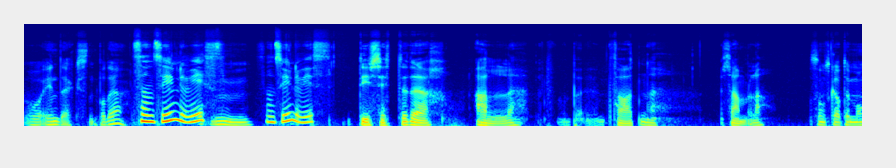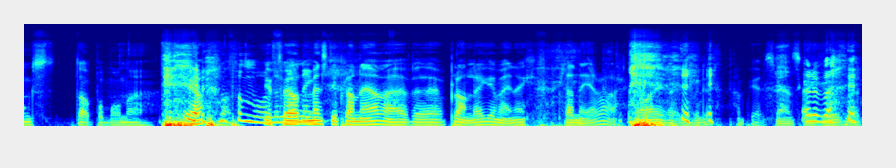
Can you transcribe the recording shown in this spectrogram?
og indeksen på det? Sannsynligvis. Mm. Sannsynligvis. De sitter der, alle fatene samla. Som skal til Mongstad på måned. Ja. På Før, mens de planerer, eh, planlegger, mener jeg. Planerer? Er Svensk. Jeg-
